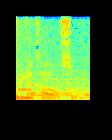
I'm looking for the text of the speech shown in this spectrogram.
Teoria chaosu.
